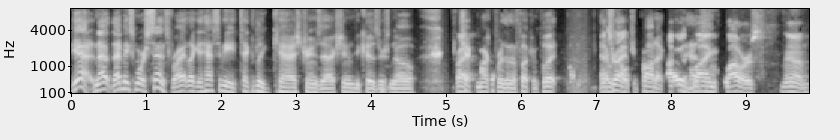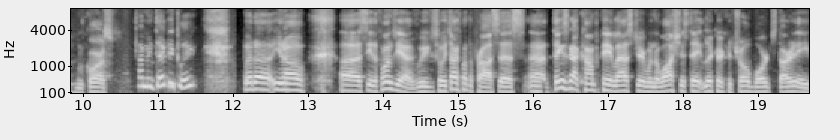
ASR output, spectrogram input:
Yeah, and that, that makes more sense, right? Like it has to be technically cash transaction because there's no Right. check mark for them to fucking put That's right. product. I was has- buying flowers. Yeah, of course. I mean, technically, but uh, you know, uh, see the funds. Yeah, we so we talked about the process. Uh, things got complicated last year when the Washington State Liquor Control Board started a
